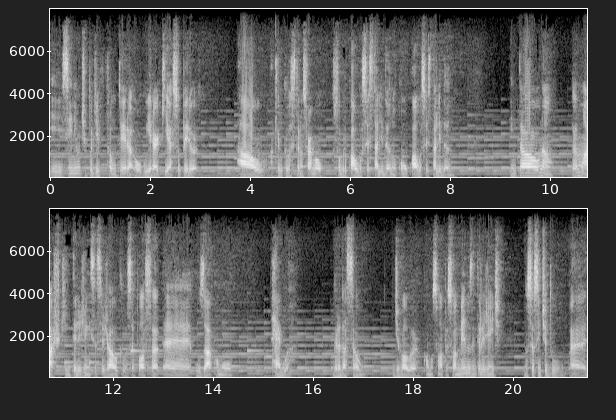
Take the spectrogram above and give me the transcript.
e sem nenhum tipo de fronteira ou hierarquia superior ao aquilo que você transforma ou sobre o qual você está lidando, com o qual você está lidando. Então, não, eu não acho que inteligência seja algo que você possa é, usar como régua, gradação de valor, como se uma pessoa menos inteligente, no seu sentido é,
